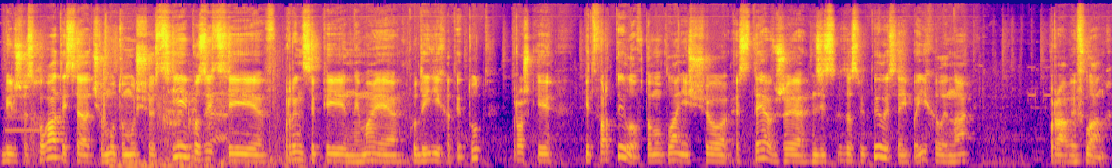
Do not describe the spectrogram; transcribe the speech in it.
більше сховатися. Чому? Тому що з цієї позиції, в принципі, немає куди їхати. Тут трошки підфартило, в тому плані, що СТ вже засвітилися і поїхали на правий фланг.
